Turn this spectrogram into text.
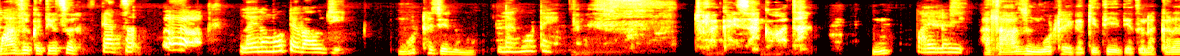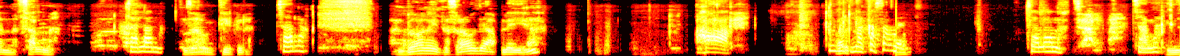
माझं का त्याच? त्याच. लय ना मोठे भाऊजी. मोठंच आहे ना मग. लय मोठे तुला काय सांगावं आता? हं? पाहिलं मी. आता अजून मोठं आहे का? किती आहे ते तुला कळलं ना? चाल ना. चला ना. जाऊ तिकडं. चला. इथंच राहू दे आपल्या हे, तुम्ही नका सांगा चला ना. चाल मी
